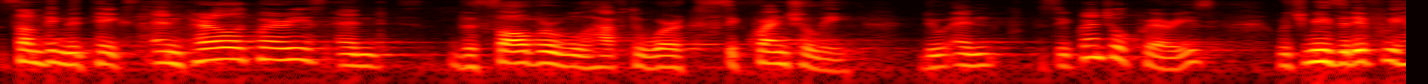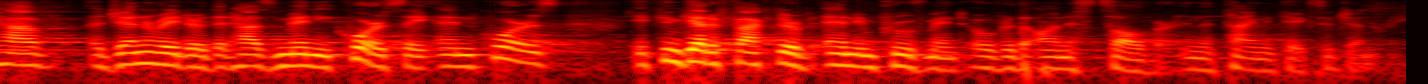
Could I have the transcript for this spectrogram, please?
something that takes n parallel queries, and the solver will have to work sequentially, do n sequential queries, which means that if we have a generator that has many cores, say n cores, it can get a factor of n improvement over the honest solver in the time it takes to generate.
